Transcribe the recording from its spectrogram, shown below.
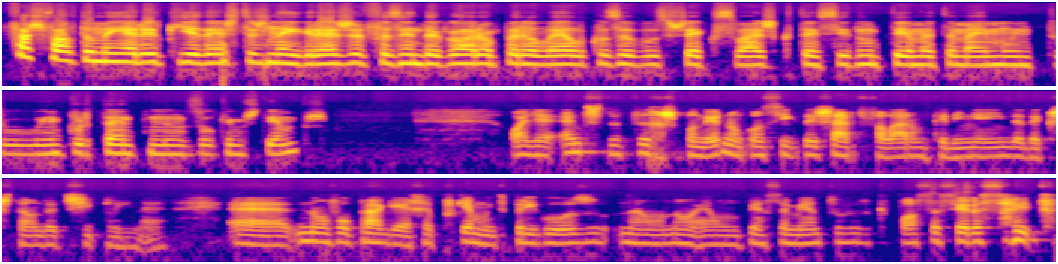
Faz falta uma hierarquia destas na Igreja, fazendo agora o paralelo com os abusos sexuais, que tem sido um tema também muito importante nos últimos tempos? Olha, antes de te responder, não consigo deixar de falar um bocadinho ainda da questão da disciplina. Uh, não vou para a guerra porque é muito perigoso, não, não é um pensamento que possa ser aceito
